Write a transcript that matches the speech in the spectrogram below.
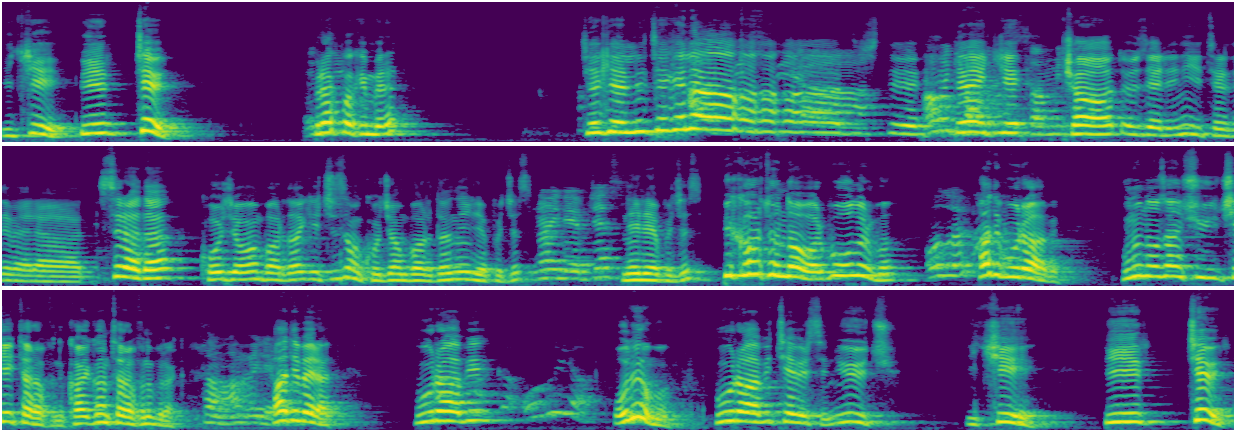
2, 1, çevir. Bırak Elini- bakayım Berat. Çek elini çek elini. Aa, Aa, düştü ya. düştü. Ama Demek ki ıslanmış. kağıt özelliğini yitirdi Berat. Sırada kocaman bardağa geçeceğiz ama kocaman bardağı neyle yapacağız? Neyle yapacağız? Neyle yapacağız? Bir karton daha var. Bu olur mu? Olur. Hadi Buğra abi. Bunun o zaman şu şey tarafını, kaygan tarafını bırak. Tamam öyle. Hadi Berat. Buğra abi Oluyor. oluyor mu? Buğra abi çevirsin. 3, 2, 1, çevir.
